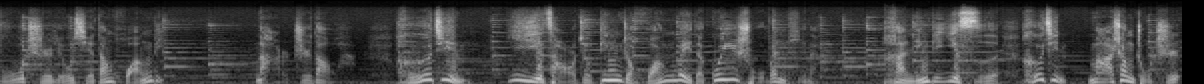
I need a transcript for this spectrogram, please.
扶持刘协当皇帝，哪儿知道啊，何进一早就盯着皇位的归属问题呢。汉灵帝一死，何进马上主持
